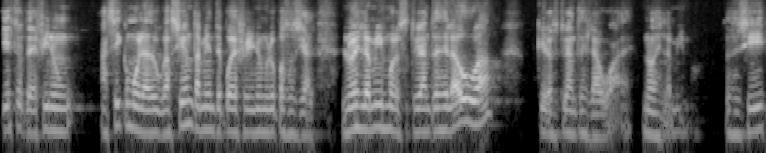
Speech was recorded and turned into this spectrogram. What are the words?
y esto te define un, así como la educación también te puede definir un grupo social. No es lo mismo los estudiantes de la UBA que los estudiantes de la UADE. No es lo mismo. Entonces, si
